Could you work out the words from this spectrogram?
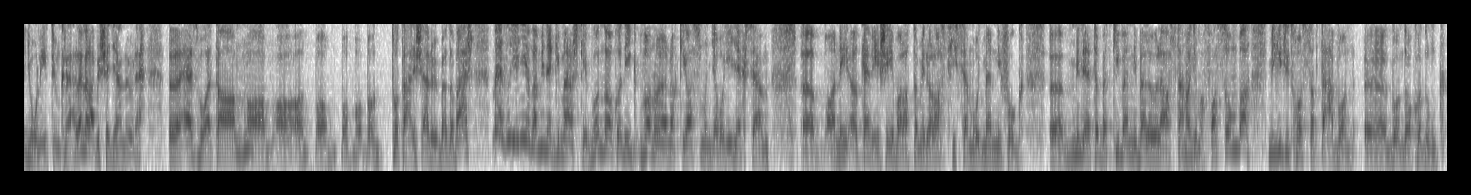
jólétünkre, legalábbis egyenlőre. Ez volt a, uh-huh. a, a, a, a, a, a totális erőbedobás, mert ugye nyilván mindenki másképp gondolkodik, van olyan, aki azt mondja, hogy igyekszem a, né- a kevés év alatt, amiről azt hiszem, hogy menni fog, minél többet kivenni belőle, aztán hagyom a faszomba. Mi kicsit hosszabb távon gondolkodunk,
